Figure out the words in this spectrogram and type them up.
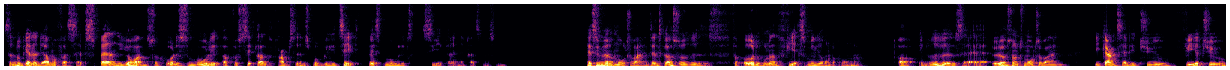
så nu gælder det om at få sat spaden i jorden så hurtigt som muligt og få sikret fremtidens mobilitet bedst muligt, siger Karina Christensen. Helsingør motorvejen den skal også udvides for 880 millioner kroner, og en udvidelse af Øresundsmotorvejen i gang sat i 2024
